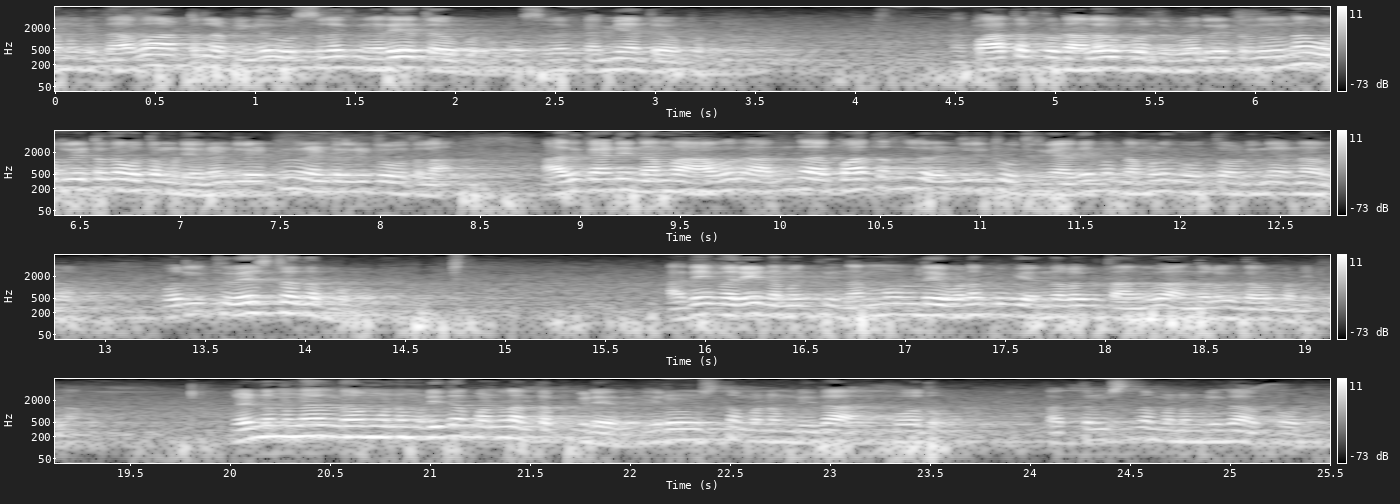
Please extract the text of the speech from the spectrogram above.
நமக்கு தவ ஆற்றல் அப்படிங்கிறது ஒரு சிலருக்கு நிறைய தேவைப்படும். ஒரு சிலருக்கு கம்மியாக தேவைப்படும். அந்த பாத்திரத்தோட அளவு பொறுத்து ஒரு லிட்டர் இல்லைன்னா ஒரு லிட்டர் தான் ஊற்ற முடியும். ரெண்டு லிட்டர் ரெண்டு லிட்டர் ஊற்றலாம் அதுக்காண்டி நம்ம அவர் அந்த பாத்திரத்தில் ரெண்டு லிட்டர் ஊற்றிருக்கேன் அதே மாதிரி நம்மளுக்கு ஊற்றோம் அப்படின்னா என்ன ஆகும்? ஒரு லிட்டர் வேஸ்ட்டாக தான் போகும். அதே மாதிரி நமக்கு நம்மளுடைய உடம்புக்கு எந்த அளவுக்கு தாங்குதோ அந்த அளவுக்கு தவம் பண்ணிக்கலாம். ரெண்டு மணி நேரம் தவம் பண்ண முடியுதா? பண்ணலாம். தப்பு கிடையாது. இருபது நிமிஷம் தான் பண்ண முடியுதா? போதும். பத்து நிமிஷம் தான் பண்ண முடியுதா? போதும்.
